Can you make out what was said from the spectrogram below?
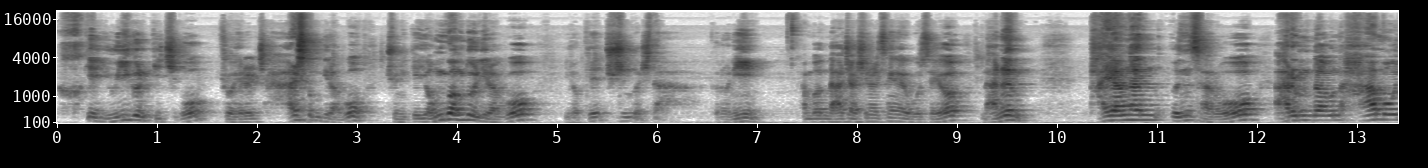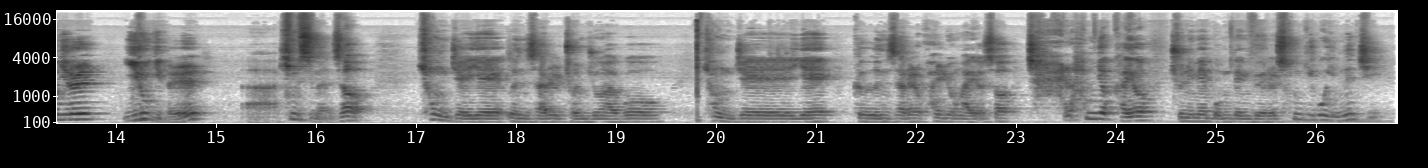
크게 유익을 끼치고 교회를 잘 섬기라고 주님께 영광 돌리라고 이렇게 주신 것이다. 그러니 한번 나 자신을 생각해 보세요. 나는 다양한 은사로 아름다운 하모니를 이루기를 아, 힘쓰면서 형제의 은사를 존중하고 형제의 그 은사를 활용하여서 잘 합력하여 주님의 몸된 교회를 섬기고 있는지 예.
